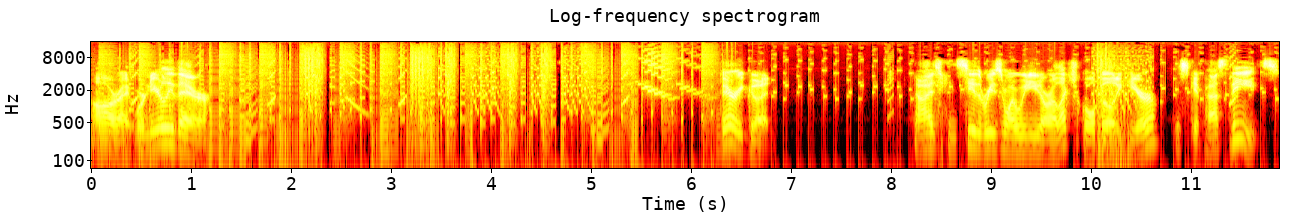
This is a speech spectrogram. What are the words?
Alright, we're nearly there. Very good. Now, as you can see, the reason why we need our electrical ability here is to get past these.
